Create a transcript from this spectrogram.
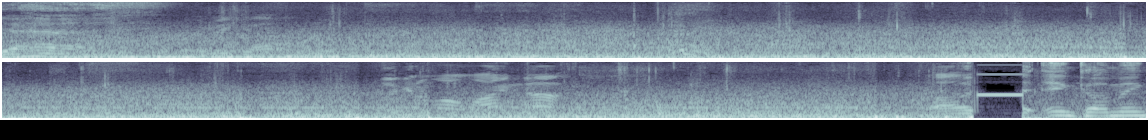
Yeah. Here we go. Look at them all lined up. Oh, incoming.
